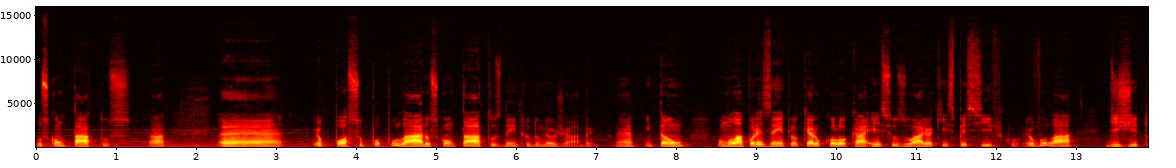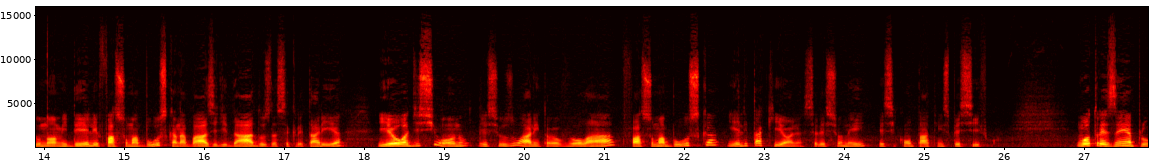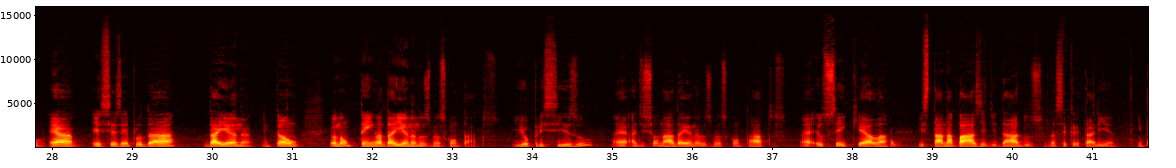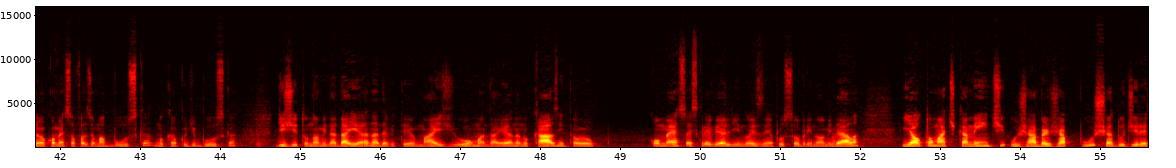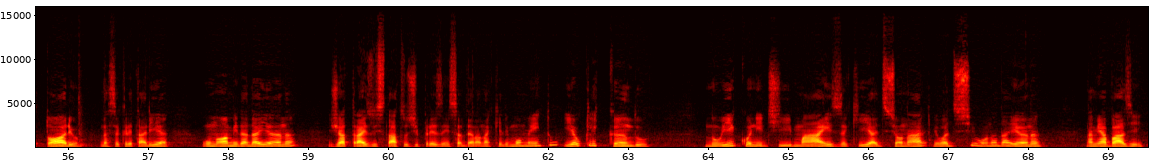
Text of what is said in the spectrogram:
os contatos. Tá? É, eu posso popular os contatos dentro do meu Jabber. Né? Então, vamos lá, por exemplo, eu quero colocar esse usuário aqui específico. Eu vou lá, digito o nome dele, faço uma busca na base de dados da secretaria e eu adiciono esse usuário. Então eu vou lá, faço uma busca e ele está aqui, olha, selecionei esse contato em específico. Um outro exemplo é a, esse exemplo da Diana. Então eu não tenho a Diana nos meus contatos e eu preciso é, adicionar a Diana nos meus contatos. Né? Eu sei que ela está na base de dados da secretaria. Então eu começo a fazer uma busca no campo de busca, digito o nome da Dayana, deve ter mais de uma Dayana no caso, então eu começo a escrever ali no exemplo o sobrenome dela e automaticamente o Jabber já puxa do diretório da secretaria o nome da Dayana, já traz o status de presença dela naquele momento e eu clicando no ícone de mais aqui, adicionar, eu adiciono a Dayana na minha base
